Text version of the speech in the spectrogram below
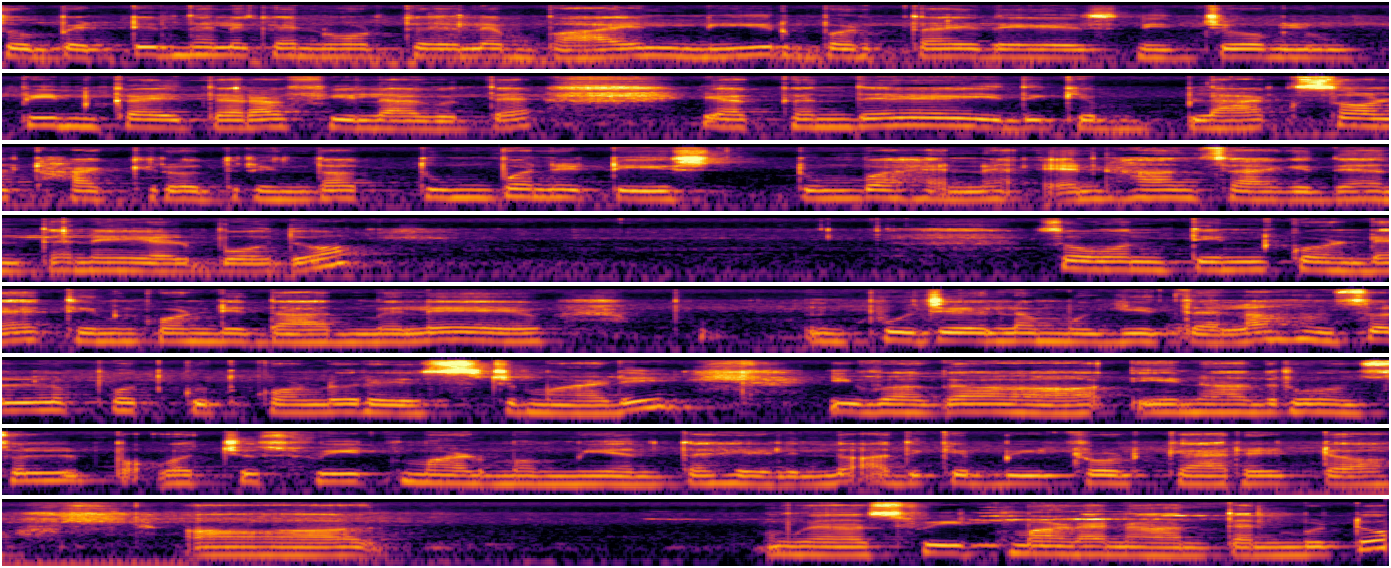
ಸೊ ಬೆಟ್ಟಿನ ನೆಲಕಾಯಿ ನೋಡ್ತಾ ಇದ್ದರೆ ಬಾಯಲ್ಲಿ ನೀರು ಬರ್ತಾ ಇದೆ ನಿಜವಾಗ್ಲೂ ಉಪ್ಪಿನಕಾಯಿ ಥರ ಫೀಲ್ ಆಗುತ್ತೆ. ಯಾಕಂದರೆ ಇದಕ್ಕೆ ಬ್ಲ್ಯಾಕ್ ಸಾಲ್ಟ್ ಹಾಕಿರೋದ್ರಿಂದ ತುಂಬಾ ಟೇಸ್ಟ್ ತುಂಬ ಹೆನ್ ಎನ್ಹಾನ್ಸ್ ಆಗಿದೆ ಅಂತಲೇ ಹೇಳ್ಬೋದು. ಸೊ ಒಂದು ತಿನ್ಕೊಂಡೆ. ತಿನ್ಕೊಂಡಿದ್ದಾದಮೇಲೆ ಪೂಜೆ ಎಲ್ಲ ಮುಗೀತಲ್ಲ. ಒಂದು ಸ್ವಲ್ಪ ಹೊತ್ತು ಕುತ್ಕೊಂಡು ರೆಸ್ಟ್ ಮಾಡಿ. ಇವಾಗ ಏನಾದರೂ ಒಂದು ಸ್ವಲ್ಪ ಹೊಚ್ಚು ಸ್ವೀಟ್ ಮಾಡಿ ಮಮ್ಮಿ ಅಂತ ಹೇಳಿದ್ಲು. ಅದಕ್ಕೆ ಬೀಟ್ರೋಟ್ ಕ್ಯಾರೆಟ್ ಸ್ವೀಟ್ ಮಾಡೋಣ ಅಂತಂದ್ಬಿಟ್ಟು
